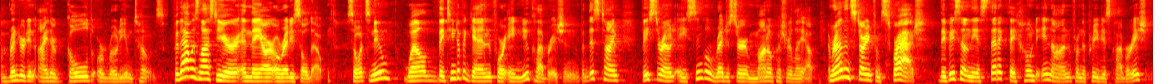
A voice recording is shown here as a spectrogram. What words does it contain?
rendered in either gold or rhodium tones. But that was last year, and they are already sold out. So what's new? Well, they teamed up again for a new collaboration, but this time based around a single register mono pusher layout. And rather than starting from scratch, they based it on the aesthetic they honed in on from the previous collaboration.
